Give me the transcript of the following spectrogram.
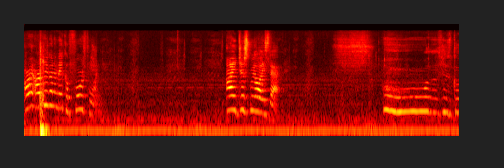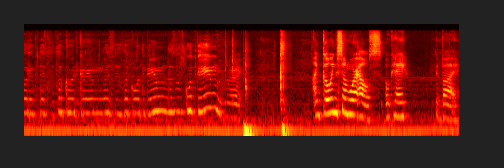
Are, are they gonna make a fourth one? I just realized that. Oh, this is good. This is a good game. This is a good game. This is a good game. Alright. I'm going somewhere else, okay? Goodbye.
